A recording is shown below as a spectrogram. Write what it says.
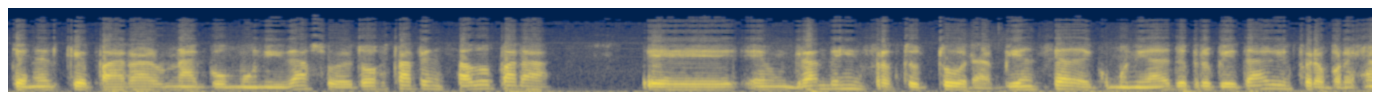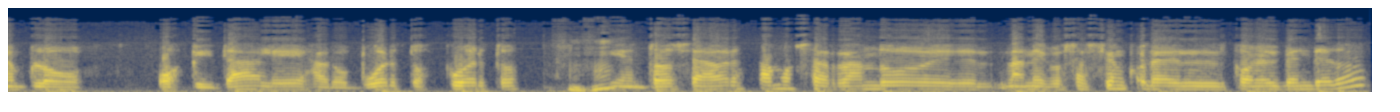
tener que parar una comunidad, sobre todo está pensado para eh, en grandes infraestructuras, bien sea de comunidades de propietarios, pero por ejemplo hospitales, aeropuertos, puertos, y entonces ahora estamos cerrando la negociación con el, con el vendedor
